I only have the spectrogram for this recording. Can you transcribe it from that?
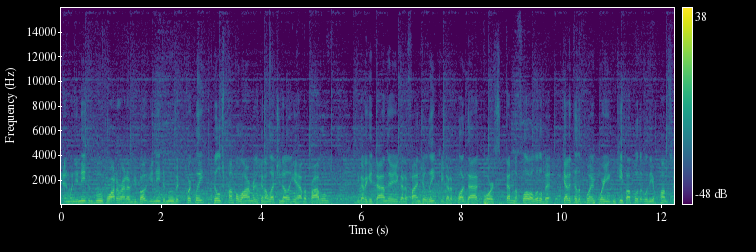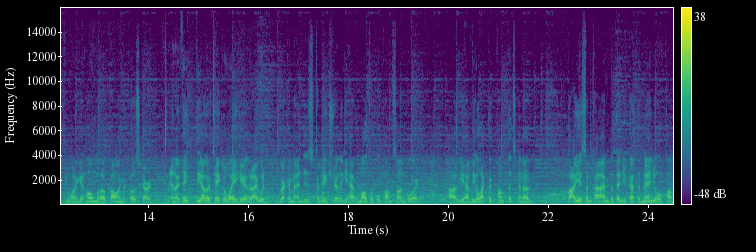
and when you need to move water out of your boat, you need to move it quickly. Bilge pump alarm is going to let you know that you have a problem. You got to get down there, you got to find your leak, you got to plug that or stem the flow a little bit. Get it to the point where you can keep up with it with your pumps if you want to get home without calling the Coast Guard. And I think the other takeaway here that I would recommend is to make sure that you have multiple pumps on board. Uh, you have the electric pump that's going to buy you some time, but then you've got the manual pump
